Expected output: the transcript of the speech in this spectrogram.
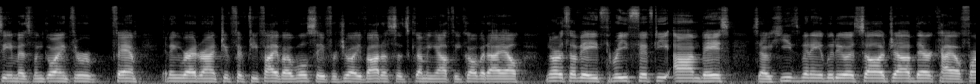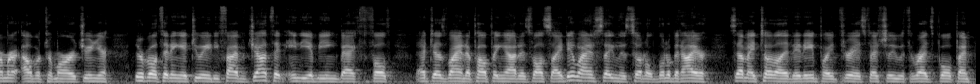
team has been going through. Pham, hitting right around 255, I will say, for Joey Votto that's coming off the COVID IL, north of a 350 on base. So he's been able to do a solid job there. Kyle Farmer, Albert Almora Jr., they're both hitting at 285. Jonathan India being back the fold, that does wind up helping out as well. So I did wind up setting this total a little bit higher. Set my total at 8.3, especially with the Reds bullpen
